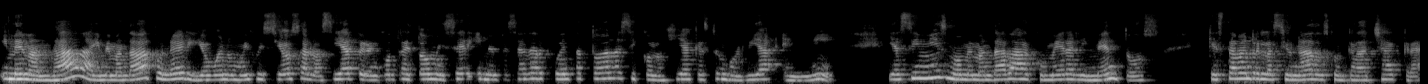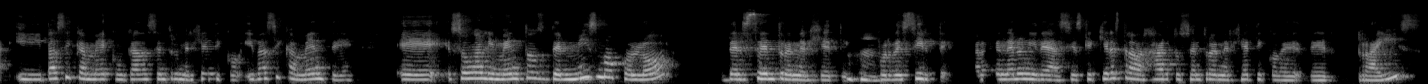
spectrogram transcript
Y me mandaba y me mandaba a poner y yo, bueno, muy juiciosa lo hacía, pero en contra de todo mi ser y me empecé a dar cuenta toda la psicología que esto envolvía en mí. Y asimismo me mandaba a comer alimentos que estaban relacionados con cada chakra y básicamente con cada centro energético y básicamente eh, son alimentos del mismo color del centro energético, por decirte, para tener una idea, si es que quieres trabajar tu centro energético de, de raíz,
